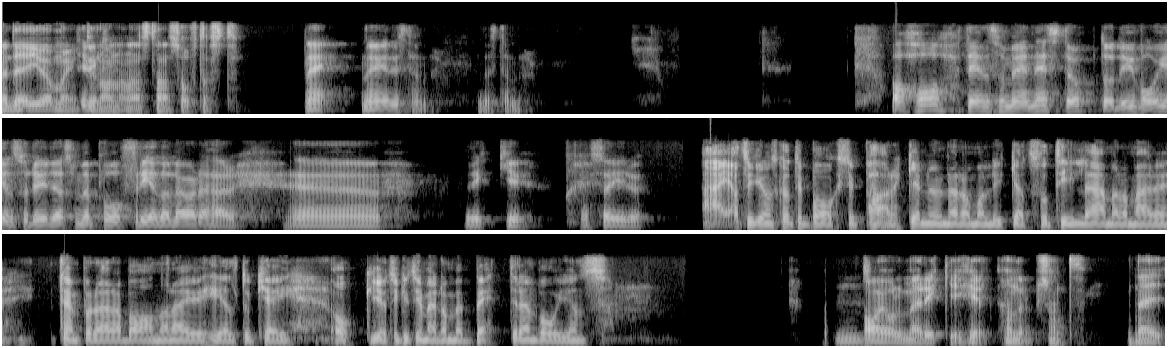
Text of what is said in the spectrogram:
men det gör man ju Till inte någon annanstans oftast. Nej, nej det stämmer. Det stämmer. Jaha, den som är nästa upp då, det är ju Vojen så det är det som är på fredag, lördag här. Eh, Ricky, vad säger du? Nej, jag tycker de ska tillbaks till parken nu när de har lyckats få till det här med de här temporära banorna är ju helt okej. Och jag tycker till och med de är bättre än Vojens. Ja, jag håller med Ricky helt 100%. Nej,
